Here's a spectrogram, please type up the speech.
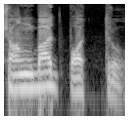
সংবাদপত্র।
